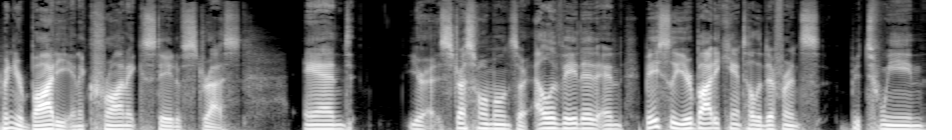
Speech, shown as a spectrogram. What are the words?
putting your body in a chronic state of stress. And your stress hormones are elevated and basically your body can't tell the difference between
